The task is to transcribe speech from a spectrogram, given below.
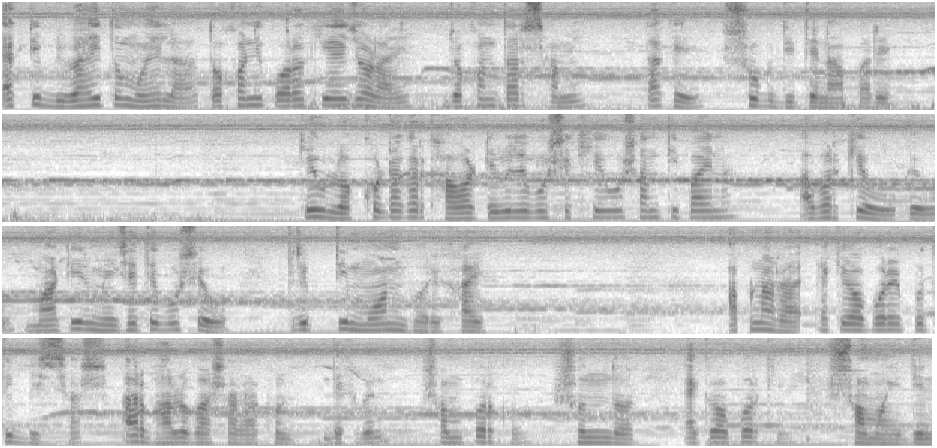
একটি বিবাহিত মহিলা তখনই পরকীয়ায় জড়ায় যখন তার স্বামী তাকে সুখ দিতে না পারে। কেউ লক্ষ টাকার খাওয়ার টেবিলে বসে খেয়েও শান্তি পায় না, আবার কেউ কেউ মাটির মেঝেতে বসেও তৃপ্তি মন ভরে খায়। আপনারা একে অপরের প্রতি বিশ্বাস আর ভালোবাসা রাখুন। দেখবেন সম্পর্ক সুন্দর, একে অপরকে সময় দিন।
